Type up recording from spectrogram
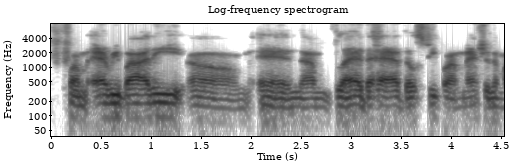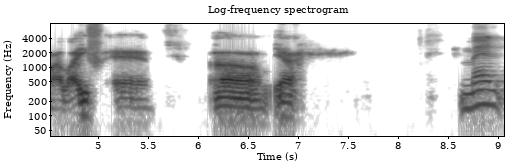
from everybody, um, and I'm glad to have those people I mentioned in my life. And um, yeah, man,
